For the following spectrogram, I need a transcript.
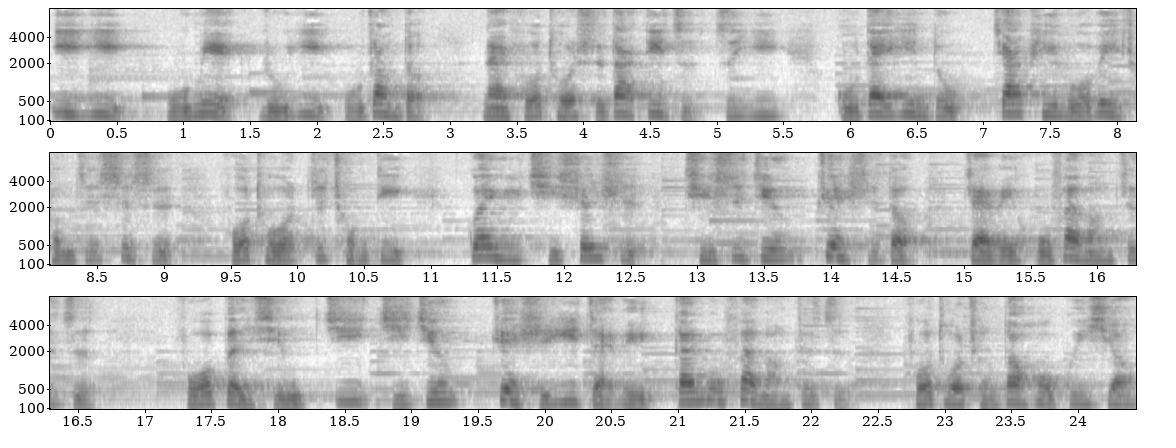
意义无灭、如意无障等，乃佛陀十大弟子之一。古代印度迦毗罗卫城之逝世。佛陀之崇弟，关于其身世，《启示经》卷十等载为胡饭王之子；佛本行积集经卷十一载为甘露饭王之子。佛陀成道后归乡，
